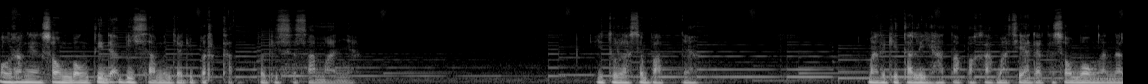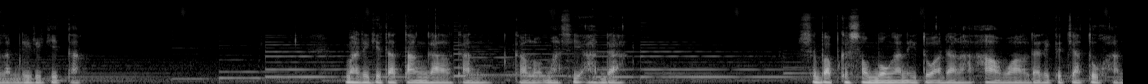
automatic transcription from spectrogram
Orang yang sombong tidak bisa menjadi berkat bagi sesamanya. Itulah sebabnya. Mari kita lihat apakah masih ada kesombongan dalam diri kita. Mari kita tanggalkan kalau masih ada. Sebab kesombongan itu adalah awal dari kejatuhan.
